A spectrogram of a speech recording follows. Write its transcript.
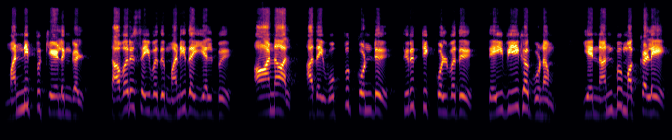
மன்னிப்பு கேளுங்கள். தவறு செய்வது மனித இயல்பு. ஆனால் அதை ஒப்புக்கொண்டு திருத்திக் கொள்வது தெய்வீக குணம். என் அன்பு மக்களே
